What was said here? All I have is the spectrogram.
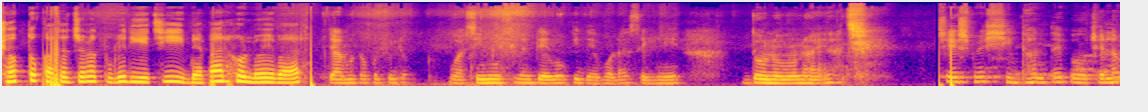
সব তো কাচার জন্য তুলে দিয়েছি, ব্যাপার হলো এবার জামা কাপড়গুলো ওয়াশিং মেশিনে দেবো কি দেবো না সেই নিয়ে দনমনায় আছে। শেষমেশ সিদ্ধান্তে পৌঁছলাম।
